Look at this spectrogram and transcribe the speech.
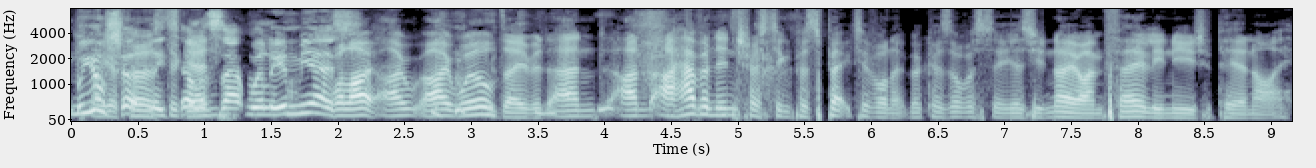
Well, you'll certainly tell again? us that, William. Yes. Well, I, I, I will, David, and and I have an interesting perspective on it because obviously, as you know, I'm fairly new to P&I,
